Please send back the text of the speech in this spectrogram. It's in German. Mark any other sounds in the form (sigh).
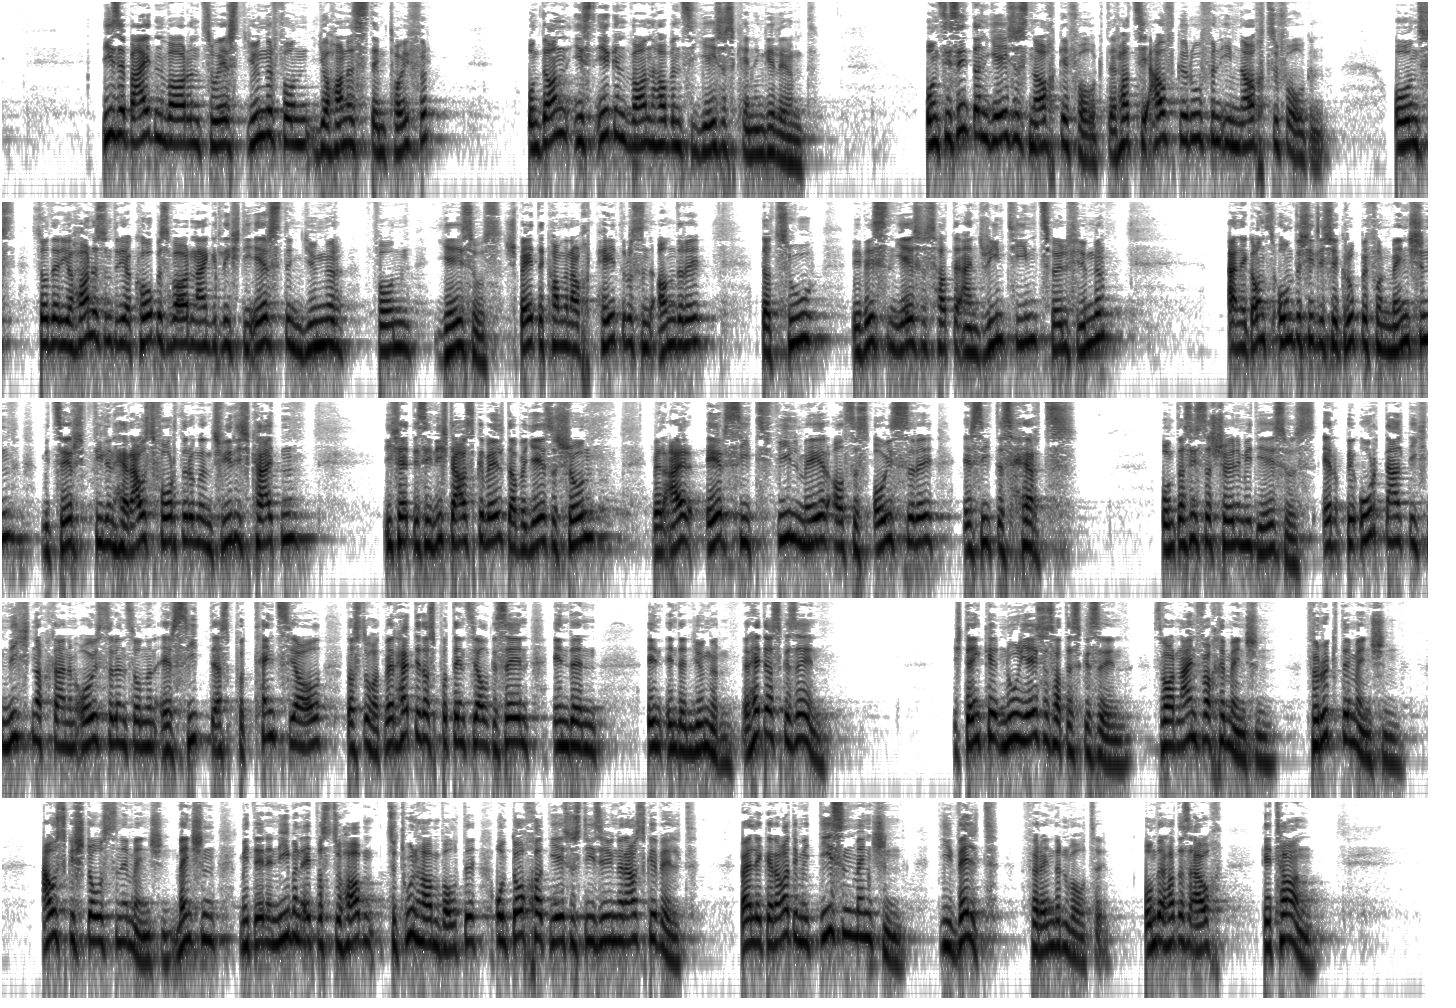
Diese beiden waren zuerst Jünger von Johannes dem Täufer und dann ist irgendwann haben sie Jesus kennengelernt. Und sie sind dann Jesus nachgefolgt. Er hat sie aufgerufen, ihm nachzufolgen. Und so der Johannes und der Jakobus waren eigentlich die ersten Jünger von Jesus. Später kamen auch Petrus und andere dazu. Wir wissen, Jesus hatte ein Dream Team, zwölf Jünger. Eine ganz unterschiedliche Gruppe von Menschen mit sehr vielen Herausforderungen und Schwierigkeiten. Ich hätte sie nicht ausgewählt, aber Jesus schon, weil er, er sieht viel mehr als das Äußere, er sieht das Herz. Und das ist das Schöne mit Jesus. Er beurteilt dich nicht nach deinem Äußeren, sondern er sieht das Potenzial, das du hast. Wer hätte das Potenzial gesehen in den, in, in den Jüngern? Wer hätte das gesehen? Ich denke, nur Jesus hat es gesehen. Es waren einfache Menschen, verrückte Menschen, ausgestoßene Menschen, Menschen, mit denen niemand etwas zu, haben, zu tun haben wollte. Und doch hat Jesus diese Jünger ausgewählt, weil er gerade mit diesen Menschen die Welt verändern wollte. Und er hat es auch getan.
